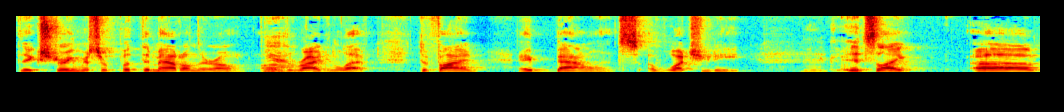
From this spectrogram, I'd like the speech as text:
the extremists or put them out on their own, on Yeah. the right and left, to find a balance of what you need. It's like uh,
